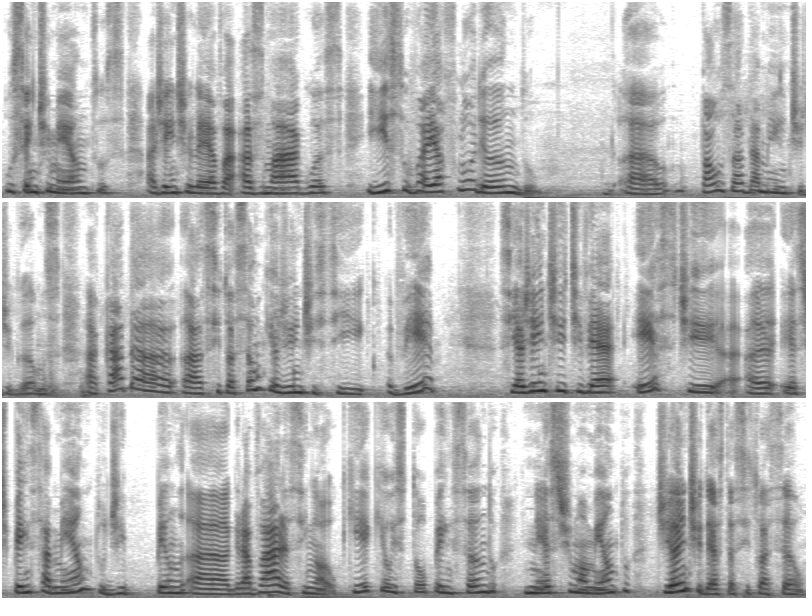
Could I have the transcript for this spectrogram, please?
os sentimentos, a gente leva as mágoas e isso vai aflorando uh, pausadamente, digamos. A cada a situação que a gente se vê, se a gente tiver este, uh, este pensamento de uh, gravar assim, ó, o que, que eu estou pensando neste momento diante desta situação,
